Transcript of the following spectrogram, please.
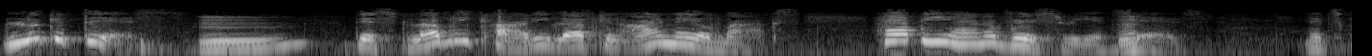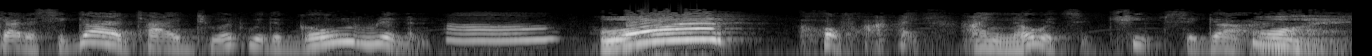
Look at this. Hmm? This lovely card he left in our mailbox. Happy anniversary, it Huh? says. And it's got a cigar tied to it with a gold ribbon. Oh, What? Oh, I, I know it's a cheap cigar. Why?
